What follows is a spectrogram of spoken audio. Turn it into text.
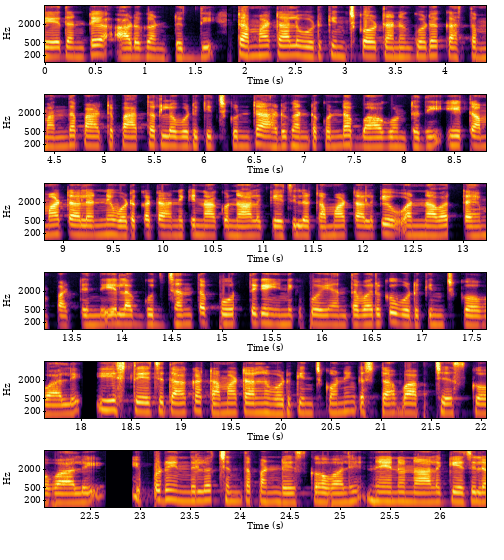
లేదంటే అడుగంటుద్ది. టమాటాలు ఉడికించుకోవటానికి కూడా కాస్త మందపాటి పాత్రలో ఉడికించుకుంటే అడుగంటకుండా బాగుంటుంది. ఈ టమాటాలన్నీ ఉడకటానికి నాకు నాలుగు కేజీల టమాటాలకి వన్ అవర్ టైం పట్టింది. ఇలా గుజ్జంతా పూర్తిగా ఇనికిపోయేంత వరకు ఉడికించుకోవాలి. ఈ స్టేజ్ దాకా టమాటాలను ఉడికించుకొని ఇంకా స్టవ్ ఆఫ్ చేసుకోవాలి. ఇప్పుడు ఇందులో చింతపండు వేసుకోవాలి. నేను నాలుగు కేజీల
